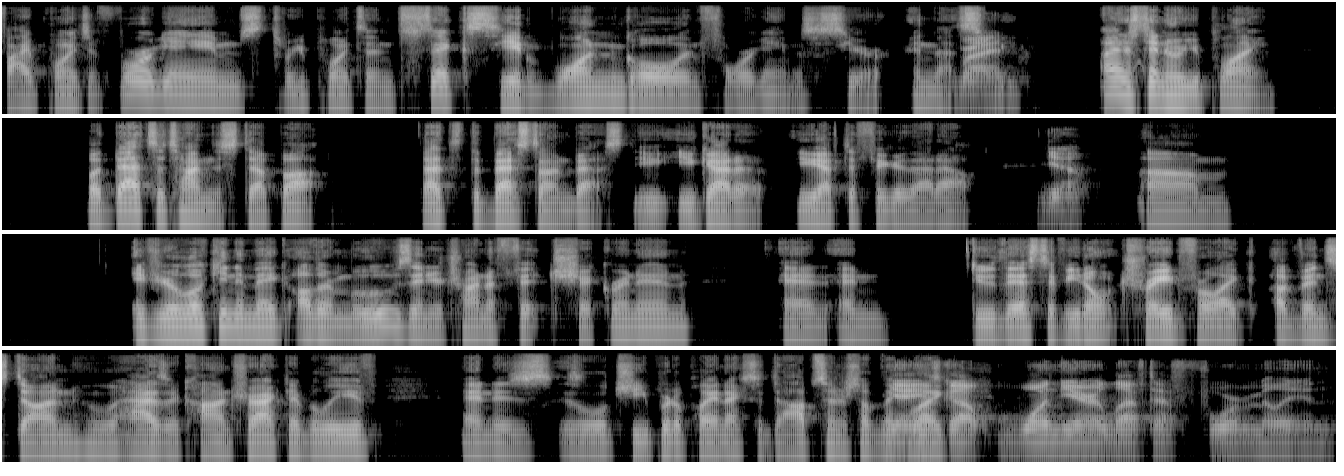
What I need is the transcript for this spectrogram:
five points in four games, three points in six. He had one goal in four games this year in that right. I understand who you're playing, but that's a time to step up. That's the best on best. You you gotta you have to figure that out. Yeah. Um. if you're looking to make other moves and you're trying to fit Chychrun in and and do this, if you don't trade for like a Vince Dunn who has a contract, I believe, and is is a little cheaper to play next to Dobson or something Yeah, like he's got one year left at four million.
